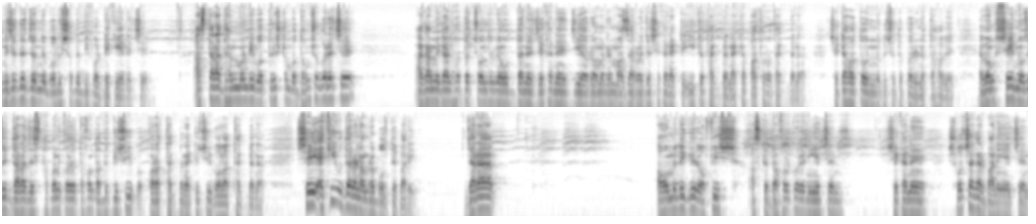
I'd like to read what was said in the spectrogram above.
নিজেদের জন্য ভবিষ্যতে বিপদ ডেকে এনেছে। আজ তারা ধানমন্ডি বত্রিশ নম্বর ধ্বংস করেছে। আগামীকাল হয়তো চন্দ্রমা উদ্যানে যেখানে জিয়া রহমানের মাজার রয়েছে, সেখানে একটা ইটও থাকবে না, একটা পাথরও থাকবে না। সেটা হয়তো অন্য কিছুতে পরিণত হবে। এবং সেই নজির দ্বারা যে স্থাপন করে তখন তাদের কিছুই করার থাকবে না, কিছুই বলার থাকবে না। সেই একই উদাহরণ আমরা বলতে পারি। যারা আওয়ামী লীগের অফিস আজকে দখল করে নিয়েছেন, সেখানে শৌচাগার বানিয়েছেন।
